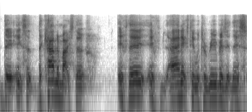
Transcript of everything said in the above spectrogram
the, it's a, the kind of match that if they if NXT were to revisit this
